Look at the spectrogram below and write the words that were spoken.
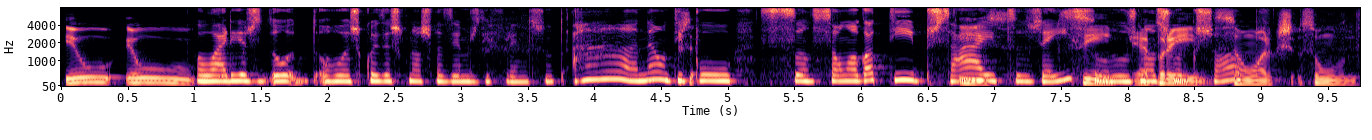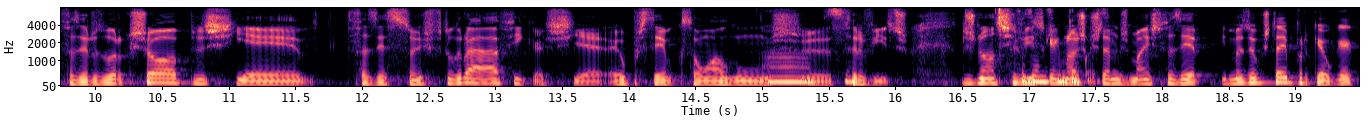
Eu, eu... Ou áreas, ou, ou, as coisas que nós fazemos diferentes. Ah, não, tipo, são, são logotipos, sites, isso. é isso? Sim, os é nossos por aí. workshops. São, são fazer os workshops, e é fazer sessões fotográficas, e é, eu percebo que são alguns ah, uh, serviços. Dos nossos serviços, o que é que nós gostamos coisa. mais de fazer? Mas eu gostei porque o que é que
